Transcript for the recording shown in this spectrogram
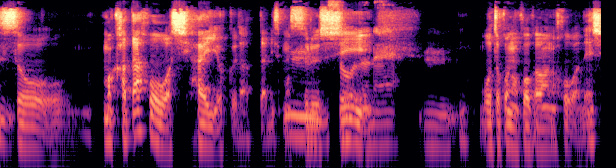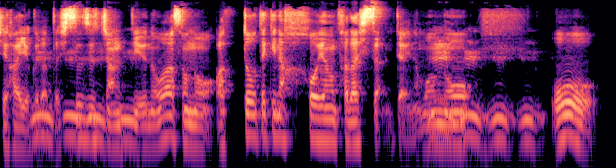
そう、まあ、片方は支配欲だったりもするし、男の子側の方はね支配欲だったし、うんうんうんうんすずちゃんっていうのはその圧倒的な母親の正しさみたいなもののを、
